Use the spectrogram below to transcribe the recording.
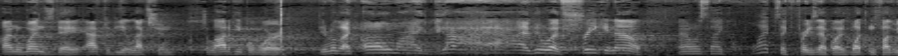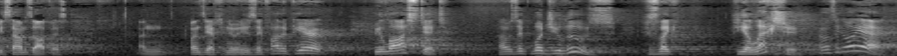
on Wednesday after the election, which a lot of people were, they were like, oh my God. People were like freaking out. And I was like, what? Like, for example, I walked in Father Bissam's office on Wednesday afternoon. He's like, Father Pierre, we lost it. I was like, what'd you lose? He's like, the election. I was like, oh yeah,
